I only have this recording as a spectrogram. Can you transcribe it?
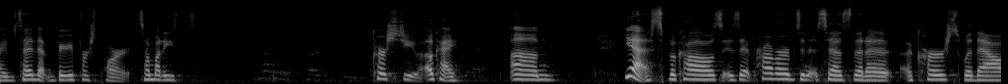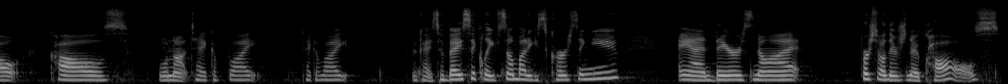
Okay, say that very first part. Somebody's Somebody cursed you. cursed you. Okay. Um, yes, because is it Proverbs and it says that a, a curse without cause will not take a flight, take a light. Okay, so basically, if somebody's cursing you, and there's not, first of all, there's no cause.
